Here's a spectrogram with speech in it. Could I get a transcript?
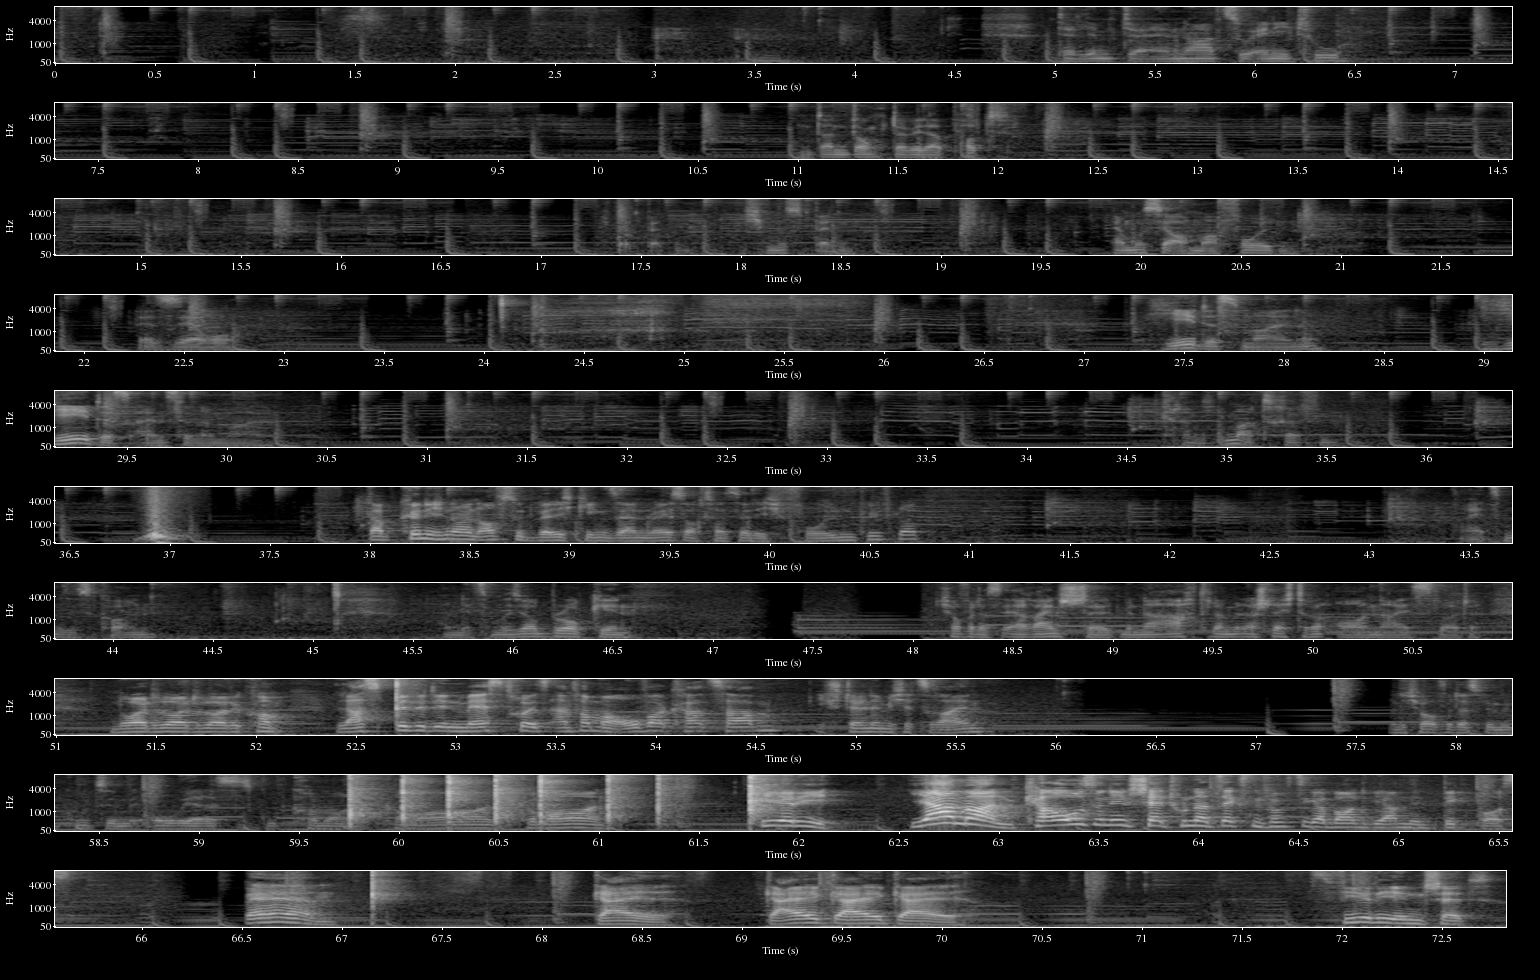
Der nimmt ja nahezu Any 2. Dann donkt er wieder Pot. Ich werde betten. Ich muss betten. Er muss ja auch mal folden. Der Zero. Jedes Mal, ne? Jedes einzelne Mal. Kann er nicht immer treffen. Ich glaube, König 9 Offsuit werde ich gegen seinen Race auch tatsächlich folden, Preflop. Jetzt muss ich es callen. Und jetzt muss ich auch Broke gehen. Ich hoffe, dass er reinstellt mit einer 8 oder mit einer schlechteren. Oh, nice, Leute. Leute, Leute, Leute, komm. Lasst bitte den Maestro jetzt einfach mal Overcards haben. Ich stelle nämlich jetzt rein. Und ich hoffe, dass wir mit gut sind. Oh ja, das ist gut. Come on, come on, come on. Kiri. Ja, Mann. Chaos in den Chat. 156er Bounty. Wir haben den Big Boss. Bam. Geil. Geil, geil, geil. Sphiri in den Chat.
